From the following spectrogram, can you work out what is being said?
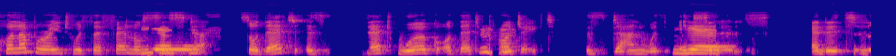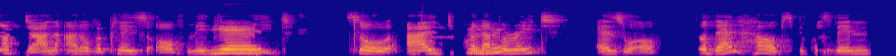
collaborate with a fellow Yes. sister so that is that work or that Mhm. project is done with excellence and it's not done out of a place of maybe greed so i Mhm. collaborate as well so that helps because then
